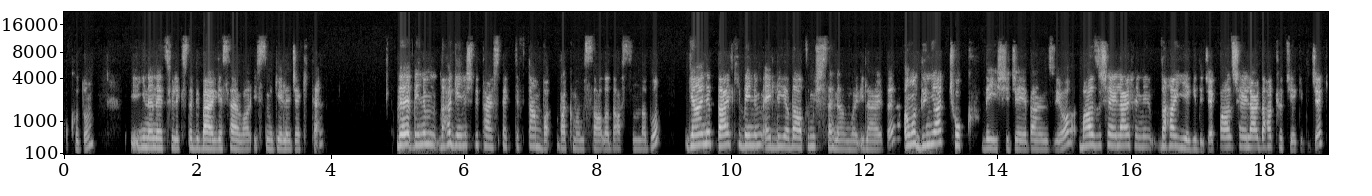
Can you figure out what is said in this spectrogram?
okudum. Yine Netflix'te bir belgesel var ismi Gelecek'te. Ve benim daha geniş bir perspektiften bakmamı sağladı aslında bu. Yani belki benim 50 ya da 60 senem var ileride ama dünya çok değişeceğe benziyor. Bazı şeyler hani daha iyiye gidecek, bazı şeyler daha kötüye gidecek.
